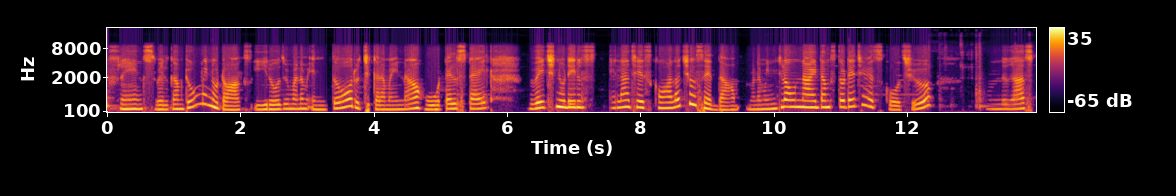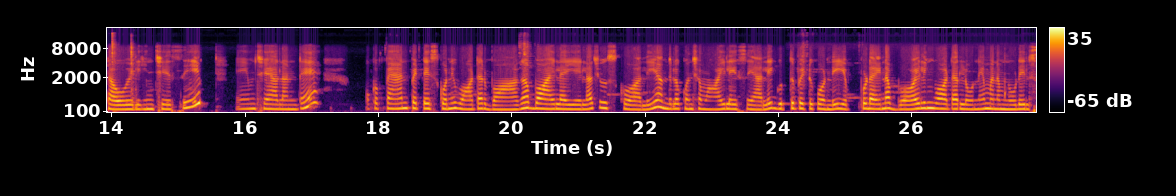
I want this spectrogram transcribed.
Hi friends welcome to Minnu talks ఈరోజు మనం ఎంతో రుచికరమైన హోటల్ స్టైల్ వెజ్ నూడిల్స్ ఎలా చేసుకోవాలో చూసేద్దాం. మనం ఇంట్లో ఉన్న ఐటమ్స్ తోటే చేసుకోవచ్చు. ముందుగా స్టవ్ వెలిగించేసి ఏం చేయాలంటే ఒక ప్యాన్ పెట్టేసుకొని వాటర్ బాగా బాయిల్ అయ్యేలా చూసుకోవాలి. అందులో కొంచెం ఆయిల్ వేసేయాలి. గుర్తు పెట్టుకోండి ఎప్పుడైనా బాయిలింగ్ వాటర్లోనే మనం నూడిల్స్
